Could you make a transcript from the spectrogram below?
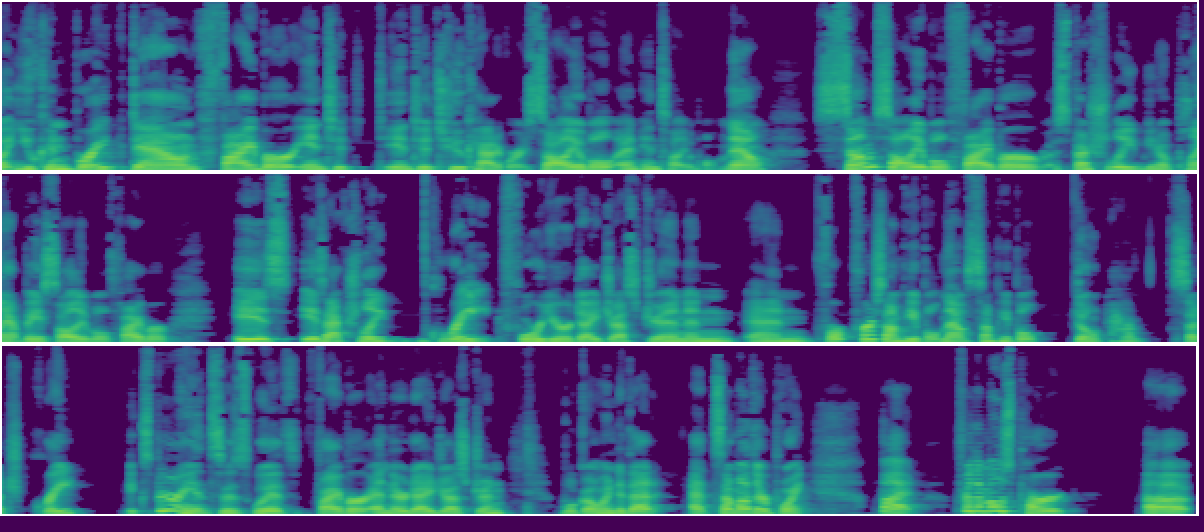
But you can break down fiber into, into two categories, soluble and insoluble. Now, some soluble fiber, especially, you know, plant-based soluble fiber is, is actually great for your digestion and, and for, for some people. Now, some people don't have such great experiences with fiber and their digestion. We'll go into that at some other point. But for the most part, uh,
